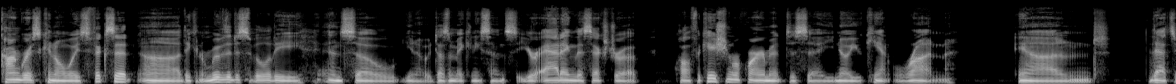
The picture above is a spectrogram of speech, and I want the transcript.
Congress can always fix it. Uh, they can remove the disability. And so, you know, it doesn't make any sense. You're adding this extra qualification requirement to say, you know, you can't run. And that's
